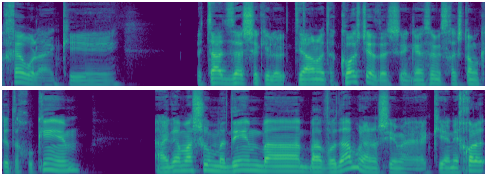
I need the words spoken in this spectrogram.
אחר אולי, כי לצד זה שכאילו תיארנו את הקושי הזה, שניכנס למשחק שאתה מכיר את החוקים, היה גם משהו מדהים ב- בעבודה מול האנשים האלה, כי אני יכול,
